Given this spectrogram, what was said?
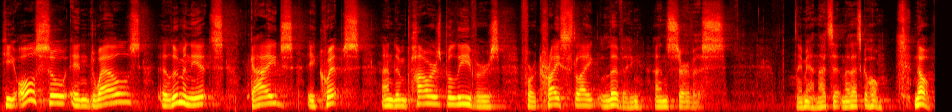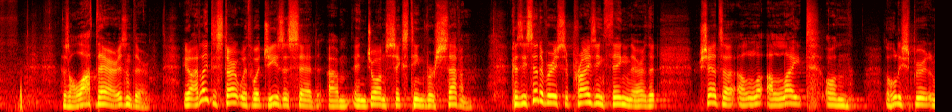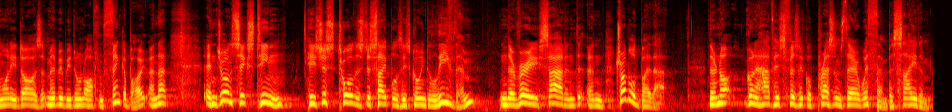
He also indwells, illuminates, guides, equips, and empowers believers for Christ like living and service. Amen. That's it. Now let's go home. No, there's a lot there, isn't there? You know, I'd like to start with what Jesus said um, in John 16, verse 7, because he said a very surprising thing there that sheds a, a, a light on the Holy Spirit and what He does that maybe we don't often think about. And that in John 16, He's just told His disciples He's going to leave them, and they're very sad and, and troubled by that. They're not going to have His physical presence there with them, beside Him.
